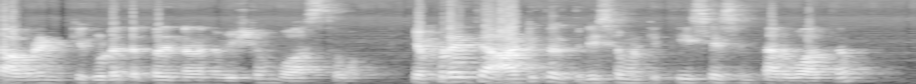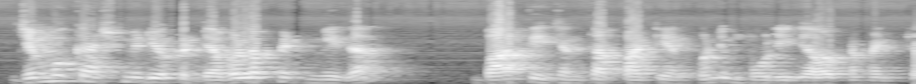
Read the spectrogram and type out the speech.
సావరెంటీ కూడా దెబ్బతిన్నదన్న విషయం వాస్తవం. ఎప్పుడైతే ఆర్టికల్ త్రీ సెవెంటీ తీసేసిన తర్వాత జమ్మూ కాశ్మీర్ యొక్క డెవలప్మెంట్ మీద భారతీయ జనతా పార్టీ అనుకోండి మోడీ గవర్నమెంట్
